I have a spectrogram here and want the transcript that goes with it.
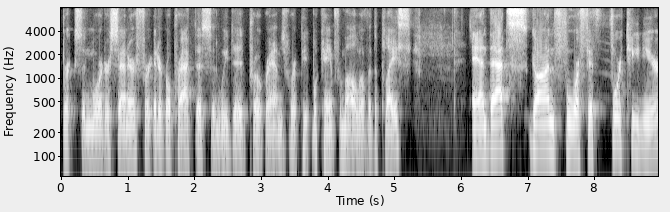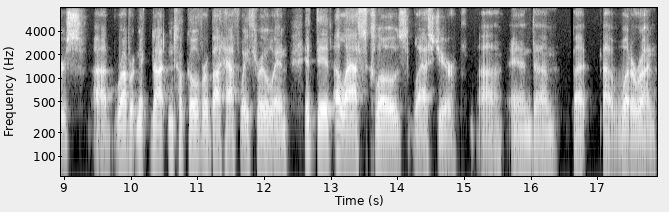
bricks and mortar center for integral practice. And we did programs where people came from all over the place. And that's gone for 14 years. Uh, Robert McNaughton took over about halfway through, and it did, alas, close last year. Uh, and um, but uh, what a run!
